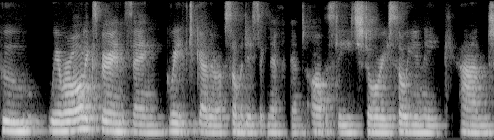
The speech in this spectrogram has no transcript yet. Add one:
who we were all experiencing grief together of somebody significant. Obviously, each story so unique. And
